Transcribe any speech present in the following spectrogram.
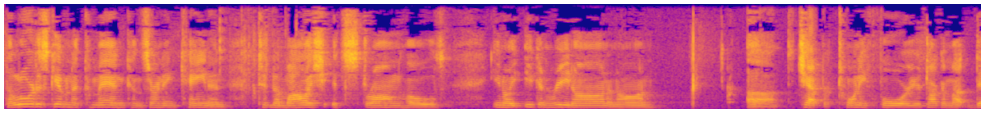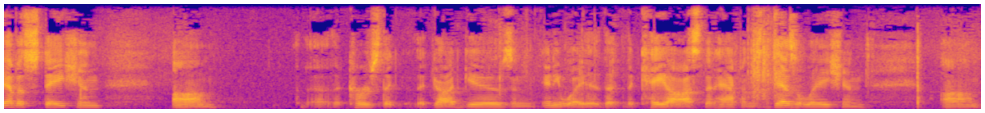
The Lord has given a command concerning Canaan to demolish its strongholds. You know, you can read on and on. Uh, chapter 24, you're talking about devastation, um, uh, the curse that, that God gives, and anyway, the, the chaos that happens, desolation. Um,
